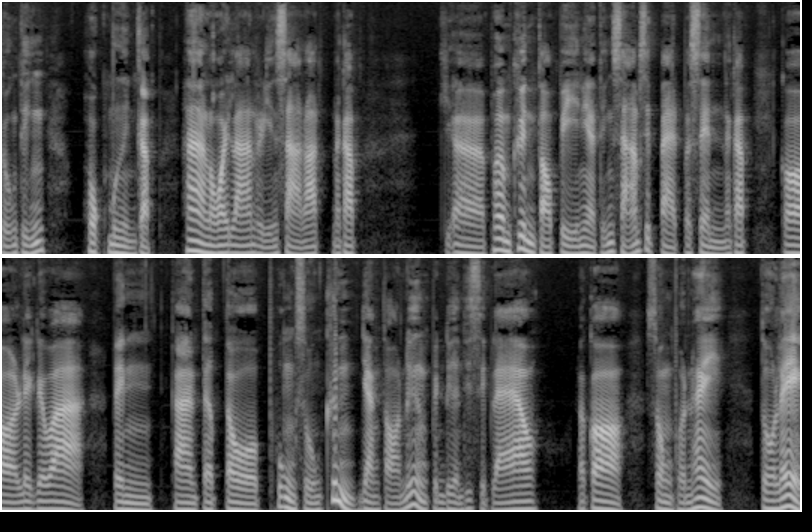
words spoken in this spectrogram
สูงถึง 60,000 กับ 500 ล้านเหรียญสหรัฐนะครับเเพิ่มขึ้นต่อปีเนี่ยถึง 38%นะครับก็เรียกได้ว่าเป็น การเติบโตพุ่งสูงขึ้นอย่างต่อเนื่องเป็นเดือนที่ 10 แล้ว แล้วก็ส่งผลให้ตัวเลข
